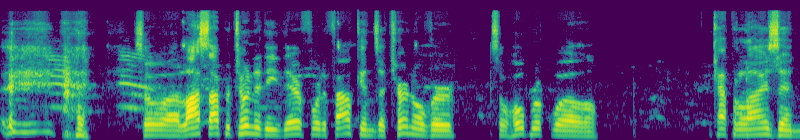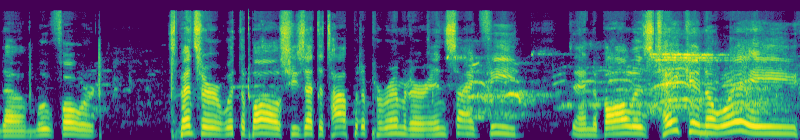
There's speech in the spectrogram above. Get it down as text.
So uh, lost opportunity there for the Falcons, a turnover. So Holbrook will capitalize and uh, move forward. Spencer with the ball. She's at the top of the perimeter, inside feed, and the ball is taken away.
